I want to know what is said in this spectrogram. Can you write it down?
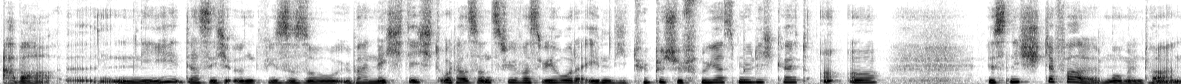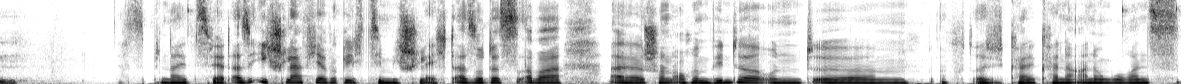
Aber äh, nee, dass ich irgendwie so, so übernächtigt oder sonst wie was wäre oder eben die typische Frühjahrsmüdigkeit, uh -uh, ist nicht der Fall momentan. Das ist beneidenswert. Also ich schlafe ja wirklich ziemlich schlecht. Also das aber äh, schon auch im Winter und ähm, also keine, keine Ahnung, woran es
